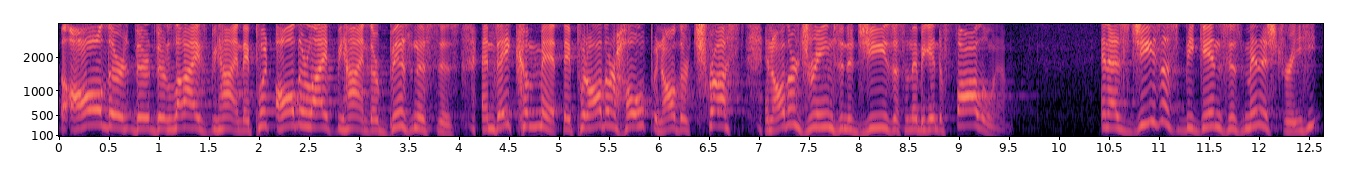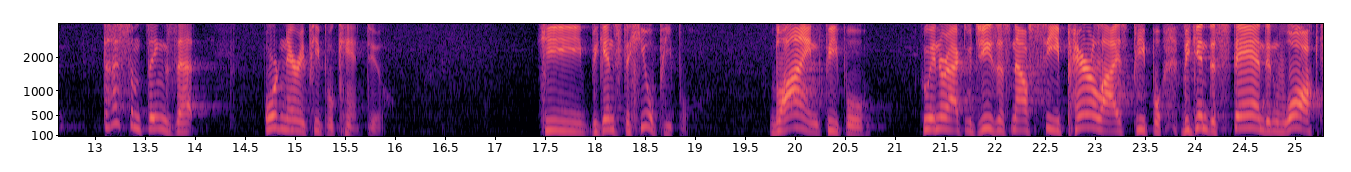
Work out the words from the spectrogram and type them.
all their, their, their lives behind. They put all their life behind, their businesses, and they commit. They put all their hope and all their trust and all their dreams into Jesus and they begin to follow him. And as Jesus begins his ministry, he does some things that ordinary people can't do he begins to heal people. Blind people who interact with Jesus now see paralyzed people begin to stand and walk.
